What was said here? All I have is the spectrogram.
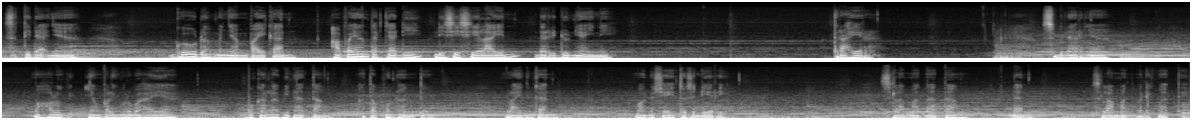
setidaknya gue udah menyampaikan apa yang terjadi di sisi lain dari dunia ini. Terakhir, sebenarnya makhluk yang paling berbahaya bukanlah binatang ataupun hantu, melainkan manusia itu sendiri. Selamat datang dan selamat menikmati.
